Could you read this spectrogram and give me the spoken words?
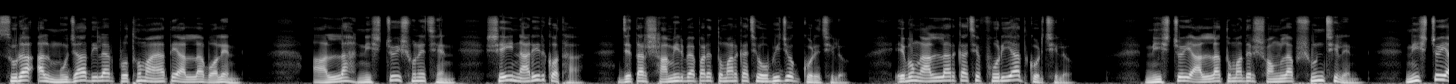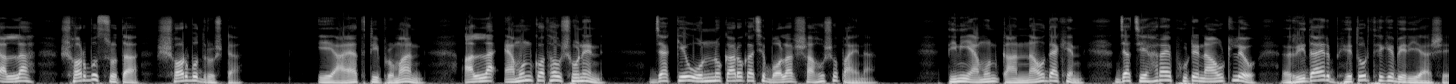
সুরা আল মুজাদিলার প্রথম আয়াতে আল্লাহ বলেন, আল্লাহ নিশ্চয়ই শুনেছেন সেই নারীর কথা যে তার স্বামীর ব্যাপারে তোমার কাছে অভিযোগ করেছিল এবং আল্লাহর কাছে ফরিয়াদ করছিল। নিশ্চয়ই আল্লাহ তোমাদের সংলাপ শুনছিলেন। নিশ্চয়ই আল্লাহ সর্বশ্রোতা, সর্বদ্রষ্টা। এ আয়াতটি প্রমাণ, আল্লাহ এমন কথাও শোনেন, যা কেউ অন্য কারও কাছে বলার সাহসও পায় না। তিনি এমন কান্নাও দেখেন, যা চেহারায় ফুটে না উঠলেও হৃদয়ের ভেতর থেকে বেরিয়ে আসে।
